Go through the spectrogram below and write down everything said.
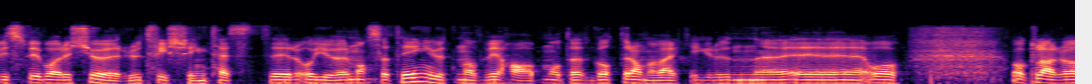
hvis vi bare kjører ut phishing-tester og gjør masse ting uten at vi har måte et godt rammeverk i grunnen og, og, klarer å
